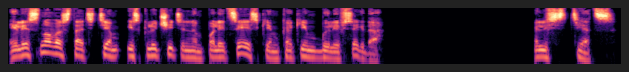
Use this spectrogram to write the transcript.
Или снова стать тем исключительным полицейским, каким были всегда? Льстец.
